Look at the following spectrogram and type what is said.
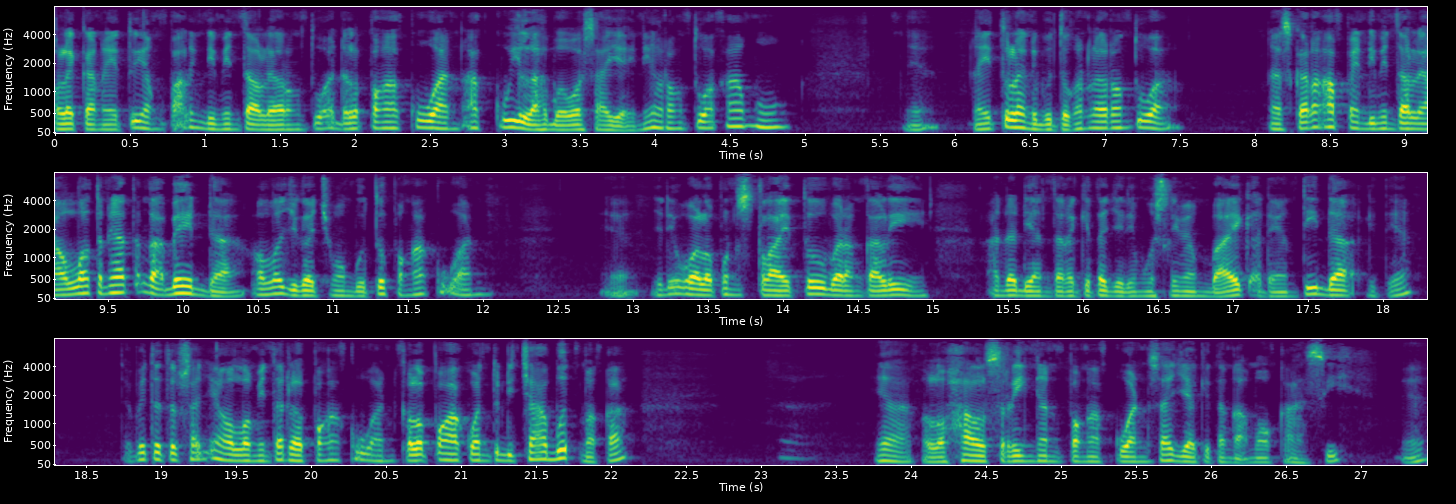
Oleh karena itu yang paling diminta oleh orang tua adalah pengakuan. Akuilah bahwa saya ini orang tua kamu. Ya. Nah itulah yang dibutuhkan oleh orang tua. Nah sekarang apa yang diminta oleh Allah ternyata nggak beda. Allah juga cuma butuh pengakuan. Ya, jadi walaupun setelah itu barangkali ada di antara kita jadi muslim yang baik, ada yang tidak gitu ya. Tapi tetap saja yang Allah minta adalah pengakuan. Kalau pengakuan itu dicabut maka ya kalau hal seringan pengakuan saja kita nggak mau kasih ya.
